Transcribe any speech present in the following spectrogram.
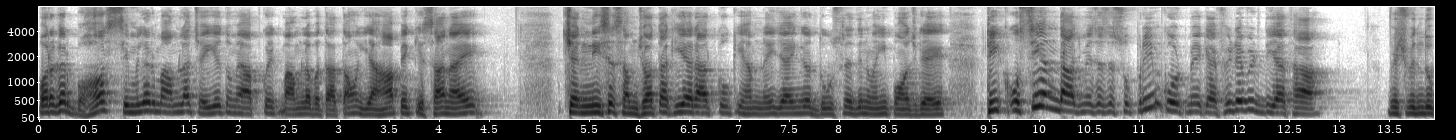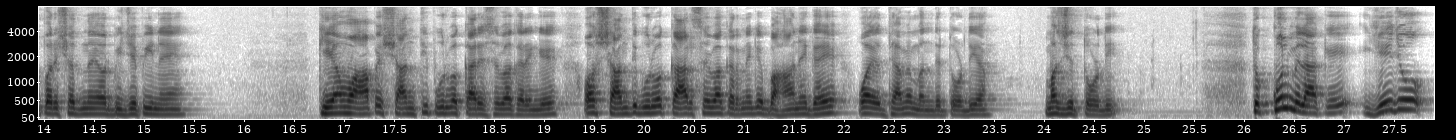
और अगर बहुत सिमिलर मामला चाहिए तो मैं आपको एक मामला बताता हूँ। यहाँ पे किसान आए, चन्नी से समझौता किया रात को कि हम नहीं जाएँगे और दूसरे दिन वहीं पहुँच गए। ठीक उसी अंदाज में जैसे सुप्रीम कोर्ट में एक एफिडेविट दिया था, विश्व हिंदू परिषद ने और बीजेपी ने, कि हम वहाँ पे शांतिपूर्वक कार्य सेवा करेंगे और शांतिपूर्वक कार्य सेवा करने के बहाने गए और अयोध्या में मंदिर तोड़ दिया, मस्जिद तोड़ दी। तो कुल मिला के ये जो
